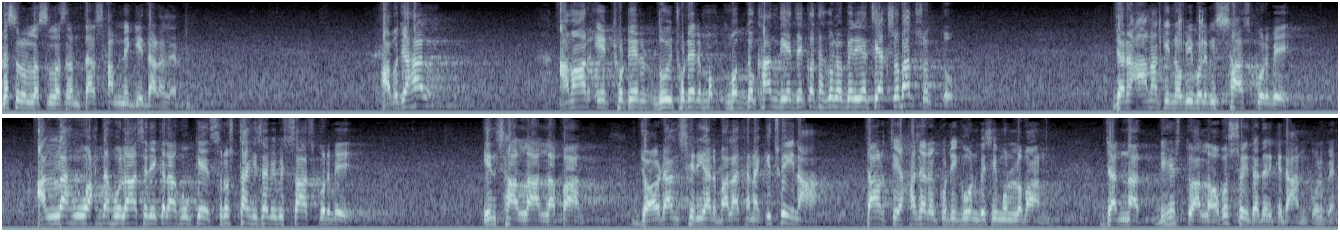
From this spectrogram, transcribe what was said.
রসুল্লাহ সাল্লাম তার সামনে গিয়ে দাঁড়ালেন। আবু জাহাল আমার এ ঠোঁটের, দুই ঠোঁটের মধ্যখান দিয়ে যে কথাগুলো বেরিয়েছে একশো ভাগ সত্য। যারা আমাকে নবী বলে বিশ্বাস করবে, আল্লাহ ওয়াহদাহুল্লাহ স্রষ্টা হিসাবে বিশ্বাস করবে, ইনশাআল্লাহ আল্লাহ পাক জর্ডান সিরিয়ার বালাখানা কিছুই না, তার চেয়ে হাজারো কোটি গুণ বেশি মূল্যবান জান্নাত বেহেস্ত আল্লাহ অবশ্যই তাদেরকে দান করবেন।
